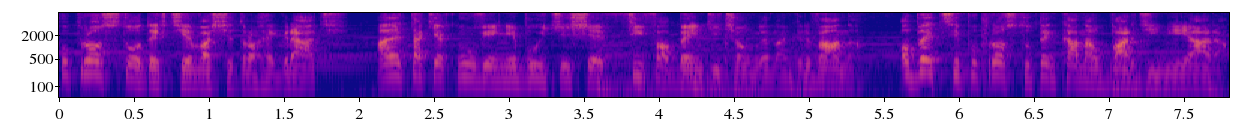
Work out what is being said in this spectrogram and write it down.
Po prostu odechciewa się trochę grać. Ale tak jak mówię, nie bójcie się, FIFA będzie ciągle nagrywana. Obecnie po prostu ten kanał bardziej mnie jara.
